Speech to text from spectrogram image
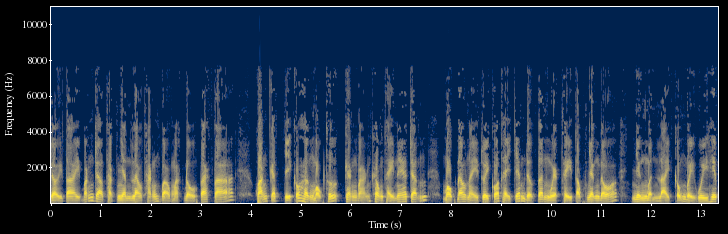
rời tay, bắn ra thật nhanh lao thẳng vào mặt đồ tác tá. Khoảng cách chỉ có hơn một thước, căn bản không thể né tránh. Một đao này tuy có thể chém được tên Nguyệt Thị tộc nhân đó, nhưng mình lại cũng bị uy hiếp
